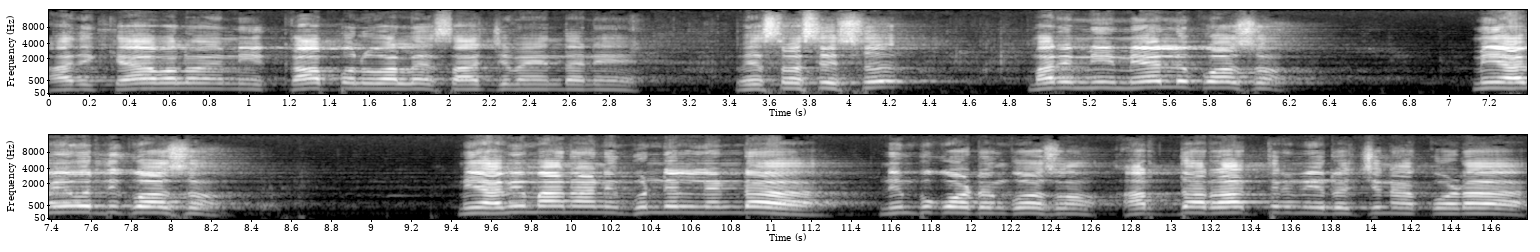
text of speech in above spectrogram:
అది కేవలం మీ కాపుల వల్లే సాధ్యమైందని విశ్వసిస్తూ మరి మీ మేలు కోసం మీ అభివృద్ధి కోసం మీ అభిమానాన్ని గుండెల నిండా నింపుకోవడం కోసం అర్ధరాత్రి మీరు వచ్చినా కూడా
